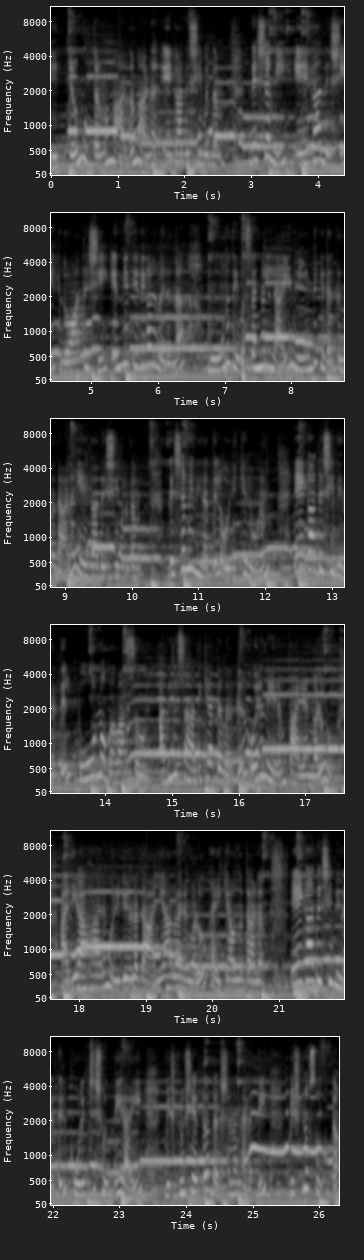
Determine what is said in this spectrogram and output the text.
ഏറ്റവും ഉത്തമ മാർഗമാണ് ഏകാദശി വ്രതം. ദശമി ഏകാദശി ദ്വാദശി എന്നീ തിഥികൾ വരുന്ന മൂന്ന് ദിവസങ്ങളിലായി നീണ്ടു കിടക്കുന്നതാണ് ഏകാദശി വ്രതം. ദശമി ദിനത്തിൽ ഒരിക്കലൂണും ഏകാദശി ദിനത്തിൽ പൂർണ ഉപവാസവും അതിന് സാധിക്കാത്തവർക്ക് ഒരു നേരം പഴങ്ങളോ അരി ആഹാരം ഒഴികെയുള്ള ധാന്യാഹാരങ്ങളോ കഴിക്കാവുന്നതാണ്. ഏകാദശി ദിനത്തിൽ കുളിച്ച് ശുദ്ധിയായി വിഷ്ണു ക്ഷേത്ര ദർശനം നടത്തി വിഷ്ണു സൂക്തം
